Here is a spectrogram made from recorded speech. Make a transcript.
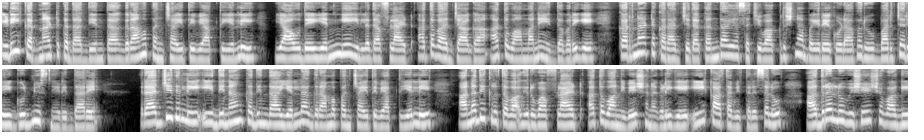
ಇಡೀ ಕರ್ನಾಟಕದಾದ್ಯಂತ ಗ್ರಾಮ ಪಂಚಾಯಿತಿ ವ್ಯಾಪ್ತಿಯಲ್ಲಿ ಯಾವುದೇ ಎನ್ಎ ಇಲ್ಲದ ಫ್ಲ್ಯಾಟ್ ಅಥವಾ ಜಾಗ ಅಥವಾ ಮನೆ ಇದ್ದವರಿಗೆ ಕರ್ನಾಟಕ ರಾಜ್ಯದ ಕಂದಾಯ ಸಚಿವ ಕೃಷ್ಣ ಬೈರೇಗೌಡ ಅವರು ಭರ್ಜರಿ ಗುಡ್ ನ್ಯೂಸ್ ನೀಡಿದ್ದಾರೆ. ರಾಜ್ಯದಲ್ಲಿ ಈ ದಿನಾಂಕದಿಂದ ಎಲ್ಲ ಗ್ರಾಮ ಪಂಚಾಯಿತಿ ವ್ಯಾಪ್ತಿಯಲ್ಲಿ ಅನಧಿಕೃತವಾಗಿರುವ ಫ್ಲ್ಯಾಟ್ ಅಥವಾ ನಿವೇಶನಗಳಿಗೆ ಈ ಖಾತಾ ವಿತರಿಸಲು ಅದರಲ್ಲೂ ವಿಶೇಷವಾಗಿ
